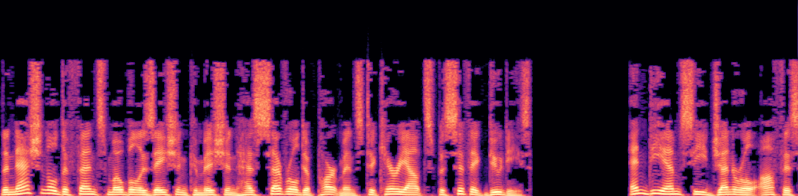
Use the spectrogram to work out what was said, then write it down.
The National Defense Mobilization Commission has several departments to carry out specific duties NDMC General Office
